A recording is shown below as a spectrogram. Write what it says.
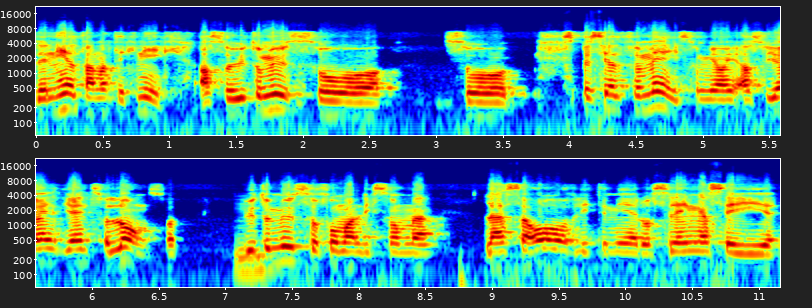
det är en helt annan teknik. Alltså utomhus så... så speciellt för mig, som jag, alltså jag, är- jag är inte så lång, så utomhus så får man liksom eh, läsa av lite mer och slänga sig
